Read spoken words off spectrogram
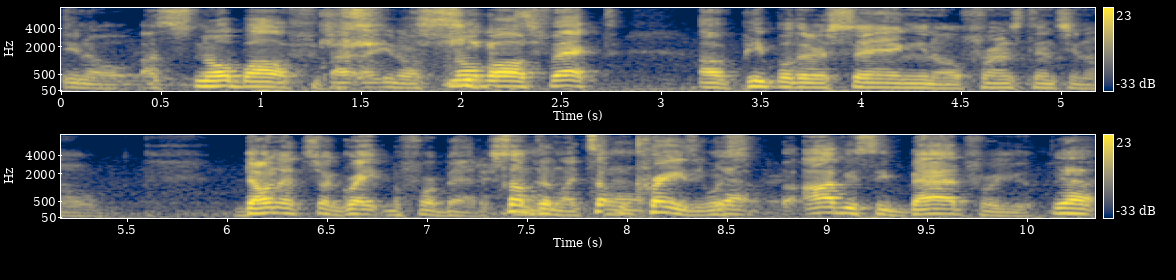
you know, a snowball, uh, you know, snowball Yes. effect of people that are saying, you know, for instance, you know, donuts are great before bed or something like something Yeah. crazy, which Yeah. obviously bad for you. Yeah.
